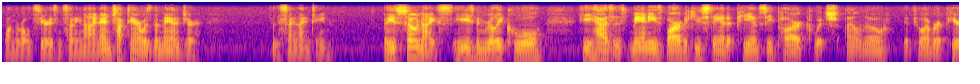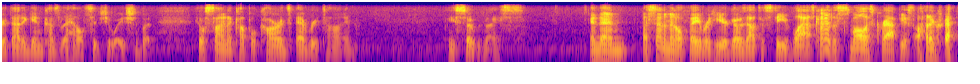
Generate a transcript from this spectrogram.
won the World Series in 79. And Chuck Tanner was the manager for the 79 team. But he's so nice. He's been really cool. He has his Manny's barbecue stand at PNC Park, which I don't know if he'll ever appear at that again because of the health situation, but he'll sign a couple cards every time. He's so nice. And then a sentimental favorite here goes out to Steve Blass. Kind of the smallest, crappiest autograph.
